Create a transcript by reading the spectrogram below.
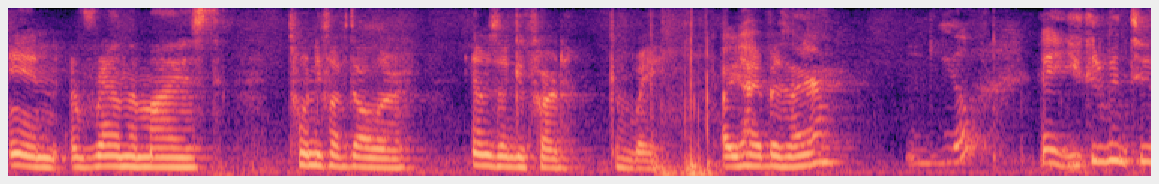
in a randomized $25 Amazon gift card giveaway. Are you hyped as I am? Yup. Hey, you could win too.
